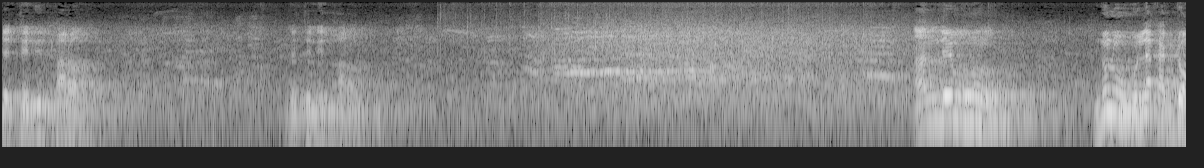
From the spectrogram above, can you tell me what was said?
de tenir parole, de tenir parole. an den minnu n'olu wulila ka jɔ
